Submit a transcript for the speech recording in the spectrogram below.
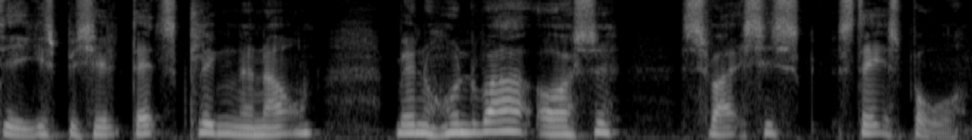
Det er ikke specielt dansk klingende navn, men hun var også svejsisk statsborger.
